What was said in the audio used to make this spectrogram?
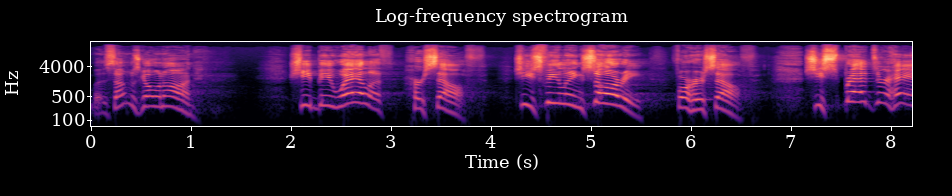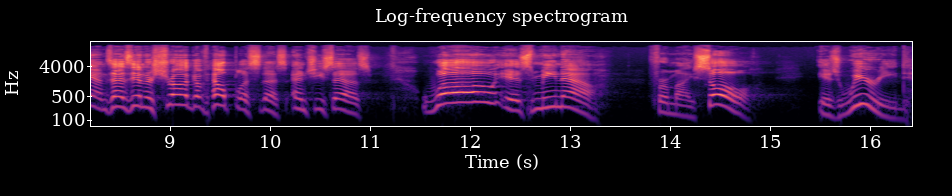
But something's going on. She bewaileth herself. She's feeling sorry for herself. She spreads her hands as in a shrug of helplessness, and she says, Woe is me now, for my soul is wearied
